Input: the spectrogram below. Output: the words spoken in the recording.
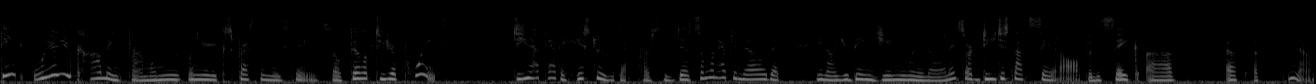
think where are you coming from when you when you're expressing these things? So, Philip, to your point, do you have to have a history with that person? Does someone have to know that you know you're being genuine and honest, or do you just not say it all for the sake of, of, of you know,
